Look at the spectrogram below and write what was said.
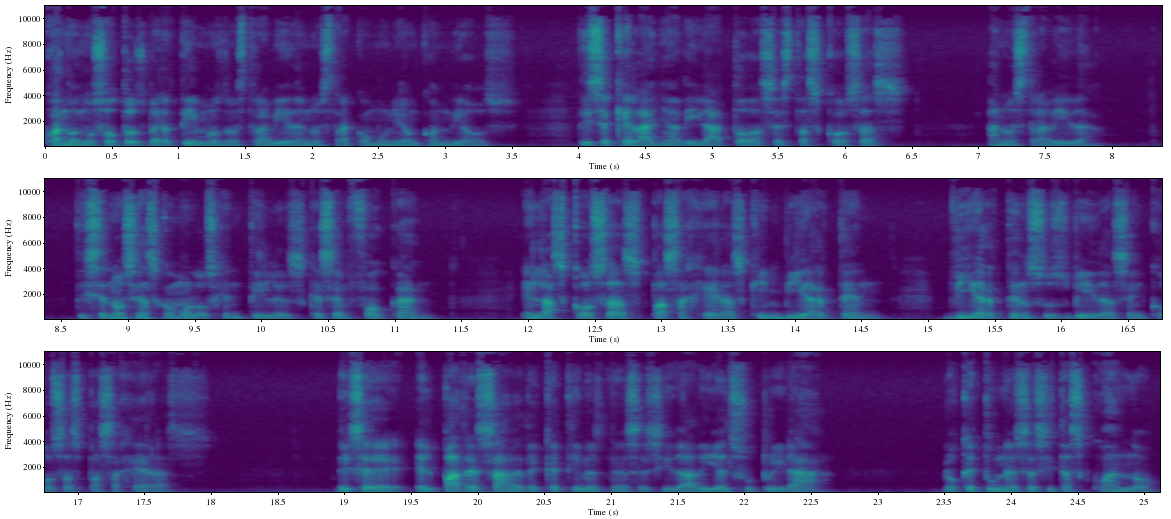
cuando nosotros vertimos nuestra vida en nuestra comunión con Dios, dice que Él añadirá todas estas cosas a nuestra vida. Dice, no seas como los gentiles que se enfocan en las cosas pasajeras, que invierten, vierten sus vidas en cosas pasajeras. Dice, el Padre sabe de qué tienes necesidad y Él suplirá lo que tú necesitas. ¿Cuándo?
